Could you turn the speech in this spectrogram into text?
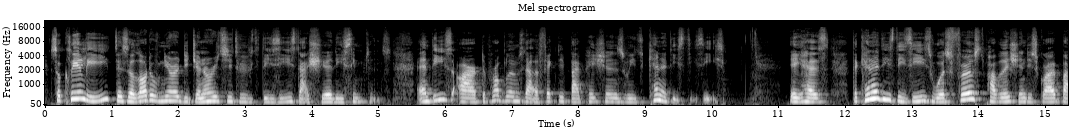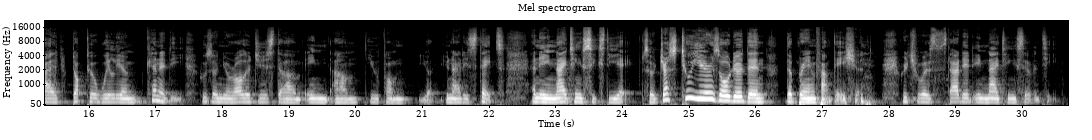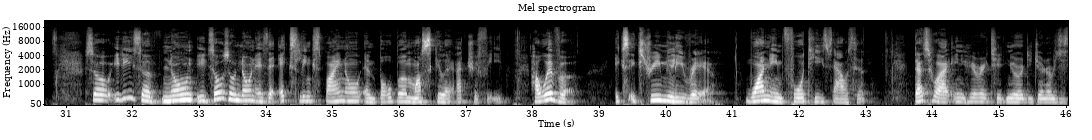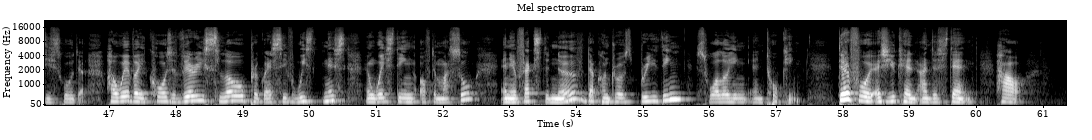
So clearly, there's a lot of neurodegenerative disease that share these symptoms. And these are the problems that are affected by patients with Kennedy's disease. It has the Kennedy's disease was first published and described by Dr. William Kennedy, who's a neurologist um, in um, from United States, and in 1968. So just two years older than the Brain Foundation, which was started in 1970. So it is known. It's also known as the X-linked spinal and bulbar muscular atrophy. However, it's extremely rare one in 40,000. That's why inherited neurodegenerative disorder. However, it causes very slow progressive weakness and wasting of the muscle, and affects the nerve that controls breathing, swallowing, and talking. Therefore, as you can understand how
